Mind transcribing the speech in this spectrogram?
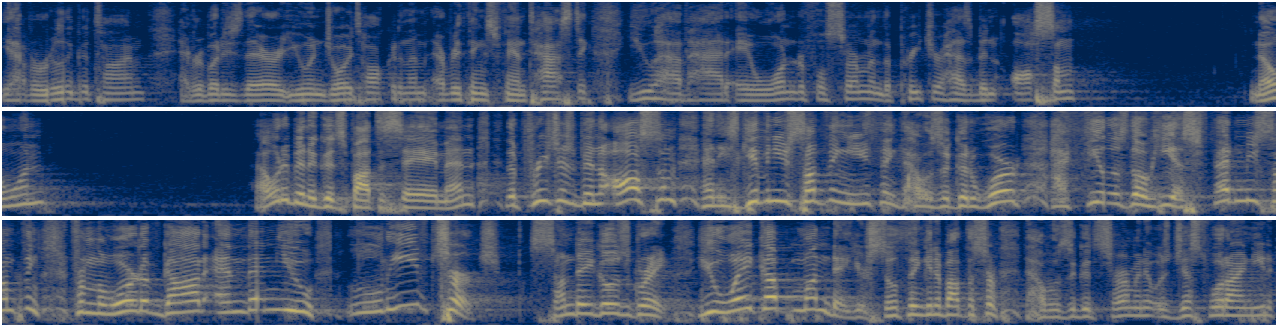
You have a really good time. Everybody's there. You enjoy talking to them. Everything's fantastic. You have had a wonderful sermon. The preacher has been awesome. No one? That would have been a good spot to say amen. The preacher's been awesome and he's given you something and you think that was a good word. I feel as though he has fed me something from the word of God. And then you leave church. Sunday goes great. You wake up Monday, you're still thinking about the sermon. That was a good sermon. It was just what I needed.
